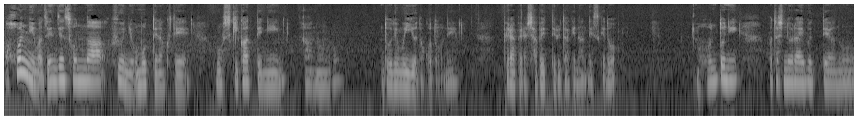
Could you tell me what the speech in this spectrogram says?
本人は全然そんな風に思ってなくてもう好き勝手にあのどうでもいいようなことをねペラペラ喋ってるだけなんですけど本当に私のライブってあの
